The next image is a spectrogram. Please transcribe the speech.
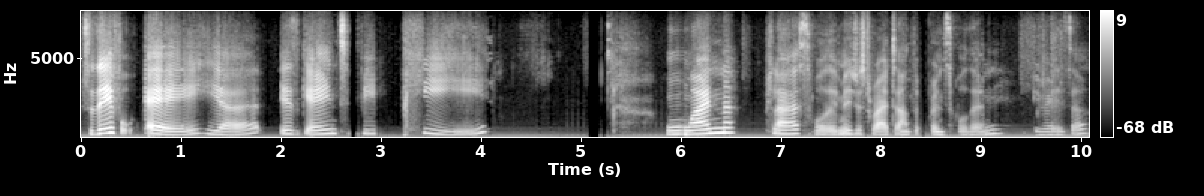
So therefore A here is going to be P 1 plus, well let me just write down the principal then, eraser.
